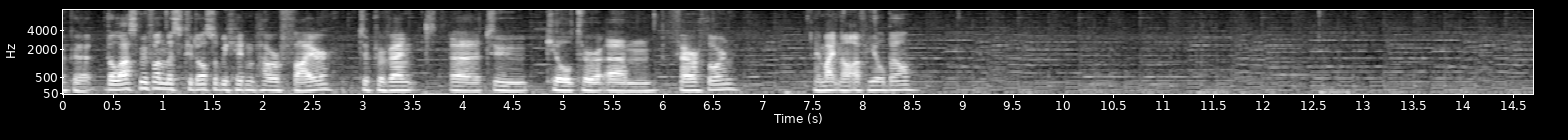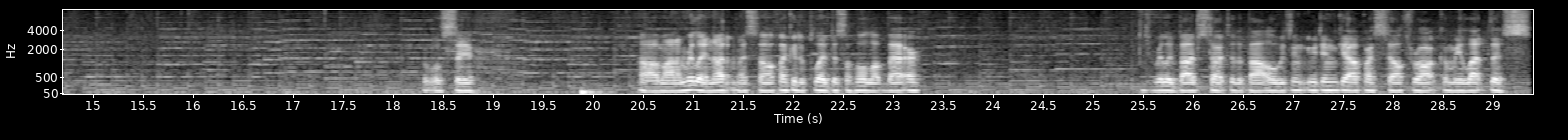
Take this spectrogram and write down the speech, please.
Okay, the last move on this could also be Hidden Power Fire to prevent, uh, to kill Ter um, Ferrothorn. It might not have heal bell. But we'll see. Oh man, I'm really annoyed at myself. I could have played this a whole lot better. It's a really bad start to the battle. We didn't we didn't get up our stealth rock and we let this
